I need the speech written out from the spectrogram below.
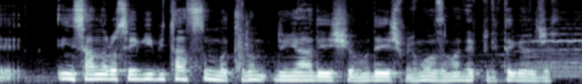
insanlar o sevgiyi bir tatsın bakalım dünya değişiyor mu değişmiyor mu o zaman hep birlikte göreceğiz.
